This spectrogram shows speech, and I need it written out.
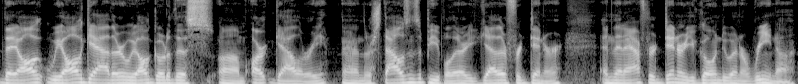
they all we all gather we all go to this um, art gallery and there's thousands of people there you gather for dinner and then after dinner you go into an arena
